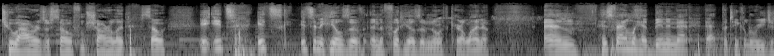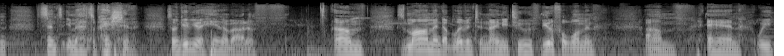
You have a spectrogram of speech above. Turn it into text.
two hours or so from Charlotte. So it, it's it's it's in the hills of in the foothills of North Carolina, and his family had been in that that particular region since emancipation. So I'll give you a hint about him. Um, his mom ended up living to 92, beautiful woman. Um, and we,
